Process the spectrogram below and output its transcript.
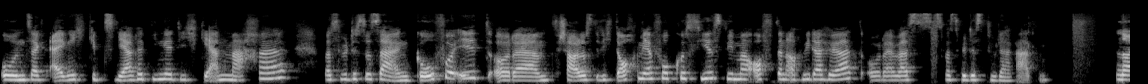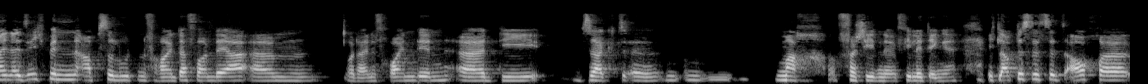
und sagt, eigentlich gibt es mehrere Dinge, die ich gern mache. Was würdest du sagen? Go for it oder schau, dass du dich doch mehr fokussierst, wie man oft dann auch wieder hört? Oder was, was würdest du da raten? Nein, also ich bin absolut ein Freund davon, der ähm, oder eine Freundin, äh, die sagt, äh, mach verschiedene, viele Dinge. Ich glaube, das ist jetzt auch äh,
